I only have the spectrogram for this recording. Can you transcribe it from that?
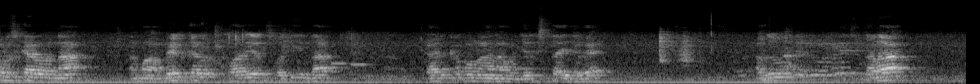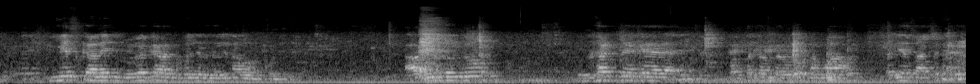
ಪುರಸ್ಕಾರವನ್ನು ನಮ್ಮ ಅಂಬೇಡ್ಕರ್ ವಾರಿಯರ್ಸ್ ವತಿಯಿಂದ ಕಾರ್ಯಕ್ರಮವನ್ನು ನಾವು ಜರುಗಿಸ್ತಾ ಇದ್ದೇವೆ. ಅದು ಸ್ಥಳ ಪಿ ಎಸ್ ಕಾಲೇಜ್ ವಿವೇಕಾನಂದ ಮಂದಿರದಲ್ಲಿ ನಾವು ಅಂದ್ಕೊಂಡಿದ್ದೇವೆ. ಆ ದಿನದಂದು ಉದ್ಘಾಟನೆಗೆ ಬರ್ತಕ್ಕಂಥವರು ನಮ್ಮ ಸ್ಥಳೀಯ ಶಾಸಕರು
